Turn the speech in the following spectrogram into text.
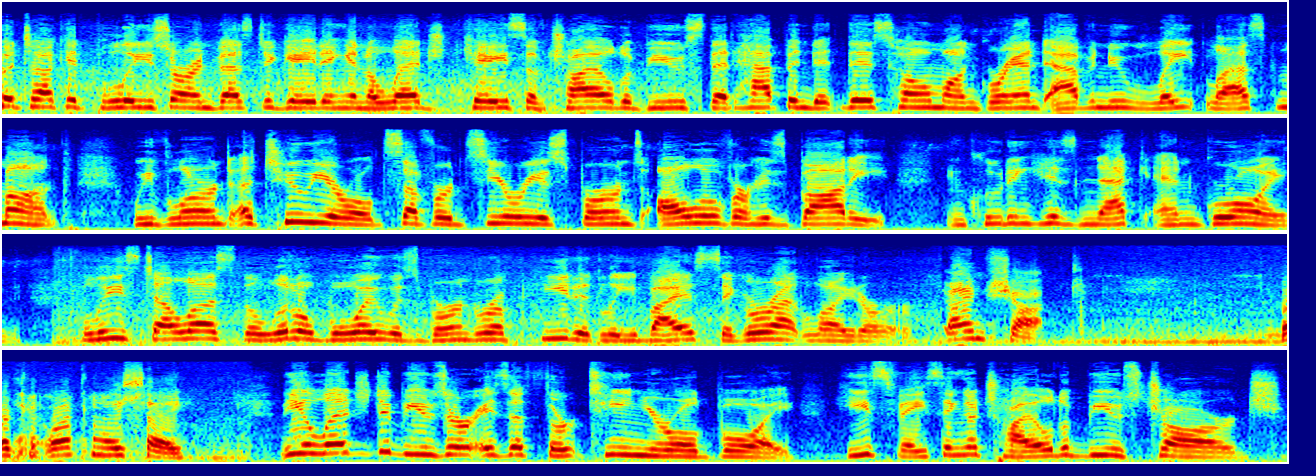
Pawtucket police are investigating an alleged case of child abuse that happened at this home on Grand Avenue late last month. We've learned a two-year-old suffered serious burns all over his body, including his neck and groin. Police tell us the little boy was burned repeatedly by a cigarette lighter. I'm shocked. What can, what can I say? The alleged abuser is a 13-year-old boy. He's facing a child abuse charge.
